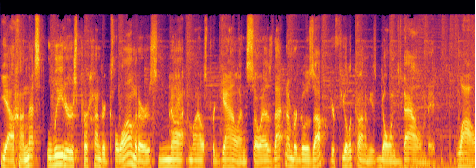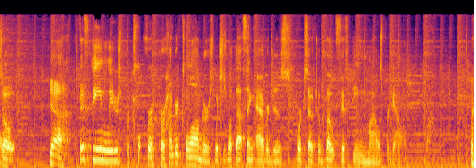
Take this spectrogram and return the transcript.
yeah, hun, that's liters per 100 kilometers, not miles per gallon. So as that number goes up, your fuel economy is going down, babe. Wow. So, yeah, 15 liters per, for, per 100 kilometers, which is what that thing averages, works out to about 15 miles per gallon. Wow.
